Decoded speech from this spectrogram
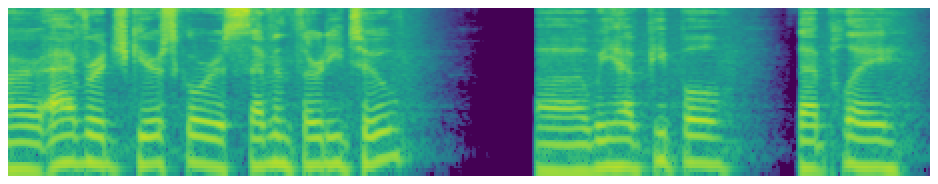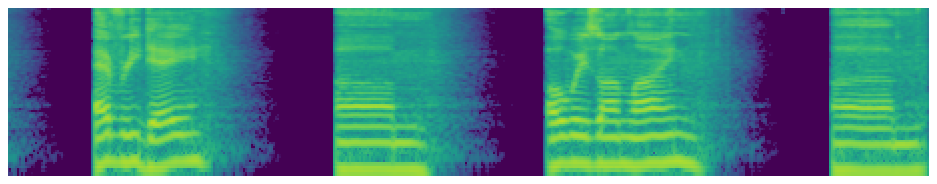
Our average gear score is 732. Uh, we have people that play every day, um, always online, um,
